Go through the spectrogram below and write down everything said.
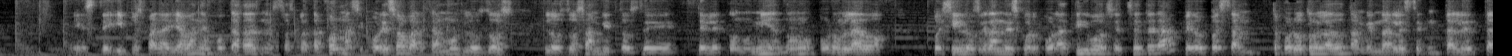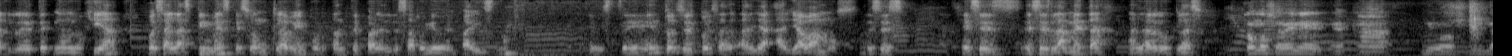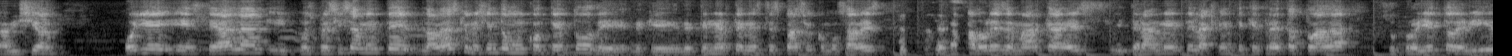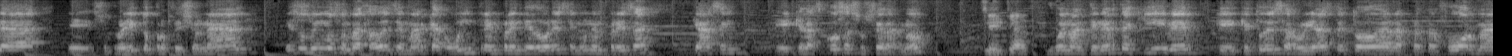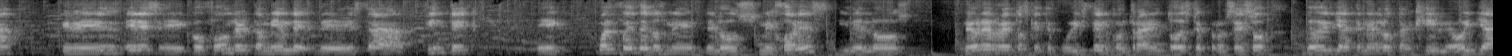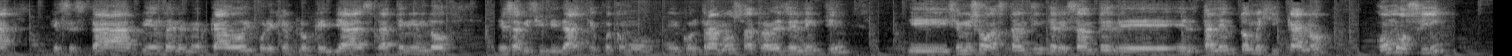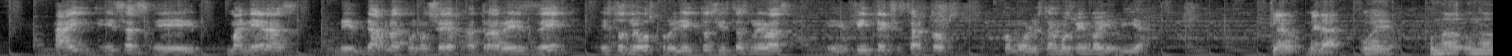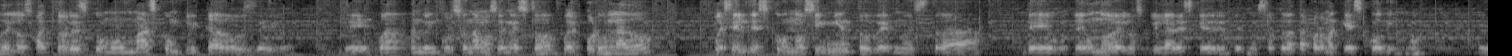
Este, y pues para allá van enfocadas nuestras plataformas y por eso abarcamos los dos, los dos ámbitos de, de la economía, ¿no? Por un lado, pues sí los grandes corporativos, etcétera, pero pues por otro lado también darles darle, darle, tecnología pues a las pymes que son clave importante para el desarrollo del país. Este, entonces pues allá, vamos. Ese es, ese es, esa es la meta a largo plazo. ¿Cómo se ve la visión? Oye, este Alan, y pues precisamente la verdad es que me siento muy contento de, que de tenerte en este espacio, como sabes, embajadores de marca es literalmente la gente que trae tatuada su proyecto de vida, eh, su proyecto profesional, esos mismos embajadores de marca o intraemprendedores en una empresa que hacen eh, que las cosas sucedan, ¿no? Sí, claro. bueno, al tenerte aquí, ver que, que tú desarrollaste toda la plataforma, que eres eh, co-founder también de, esta fintech. Eh, ¿Cuál fue de los, de los mejores y de los peores retos que te pudiste encontrar en todo este proceso de hoy ya tenerlo tangible? Hoy ya que se está viendo en el mercado y por ejemplo que ya está teniendo esa visibilidad que fue como encontramos a través de LinkedIn y se me hizo bastante interesante de el talento mexicano, como si hay esas eh, maneras de darla a conocer a través de estos nuevos proyectos y estas nuevas eh, fintechs, startups, como lo estamos viendo hoy en día. Claro, mira, uno, uno de los factores como más complicados de, cuando incursionamos en esto fue, por un lado, pues el desconocimiento de nuestra, de, de uno de los pilares que, de nuestra plataforma que es coding, ¿no?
